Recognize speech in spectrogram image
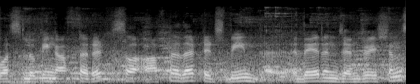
was looking after it. So after that, it's been uh, there in generations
